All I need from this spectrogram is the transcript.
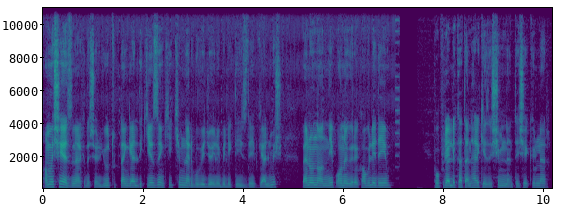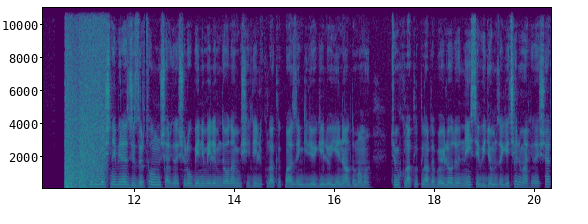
Ama şey yazın arkadaşlar YouTube'dan geldik yazın ki kimler bu video ile birlikte izleyip gelmiş. Ben onu anlayıp ona göre kabul edeyim. Popülerlik atan herkese şimdiden teşekkürler. Videonun başına biraz cızırtı olmuş arkadaşlar. O benim elimde olan bir şey değil. Kulaklık bazen gidiyor geliyor yeni aldım ama tüm kulaklıklarda böyle oluyor. Neyse videomuza geçelim arkadaşlar.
